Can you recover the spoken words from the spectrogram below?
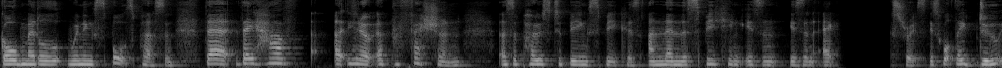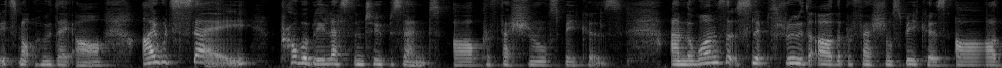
gold medal winning sports person. They they have a, you know a profession as opposed to being speakers and then the speaking isn't is an extra. It's, it's what they do it's not who they are. I would say probably less than 2% are professional speakers and the ones that slip through that are the professional speakers are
